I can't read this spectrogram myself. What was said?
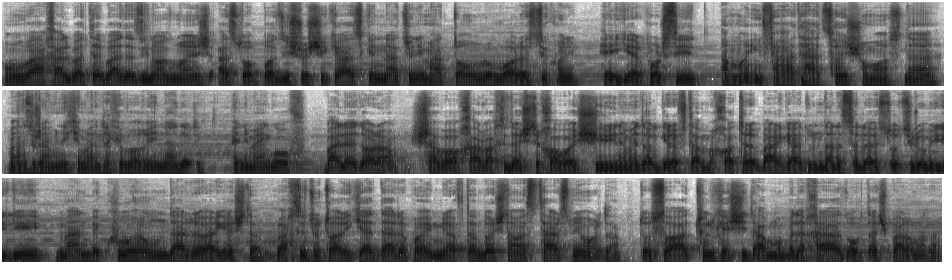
اون وقت البته بعد از این آزمایش اسباب بازیش رو شکست که نتونیم حتی اون رو وارسی کنیم. هیگر پرسید اما این فقط حدسهای شماست نه؟ منظورم اینه که مدرک واقعی ندارید. پنیمن گفت بله دارم. شب آخر وقتی داشتی خوابای شیرین مدال گرفتم به خاطر برگردوندن سلاح صوتی رو می‌دیدی من به کوه اون دره برگشتم. وقتی تو تاریکی از دره پایین می‌رفتم داشتم از ترس میمردم. دو ساعت طول کشید اما بالاخره از عهدهش بر اومدم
